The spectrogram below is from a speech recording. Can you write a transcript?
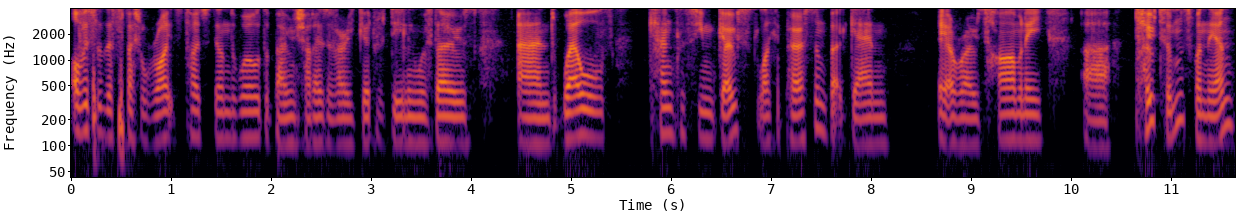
Obviously, there's special rights tied to the underworld. The Bone Shadows are very good with dealing with those, and werewolves can consume ghosts like a person, but again, it erodes harmony. Uh, totems, when they un-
